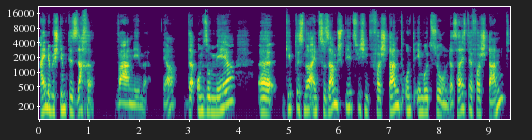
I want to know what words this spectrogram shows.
eine bestimmte Sache wahrnehme, ja, da, umso mehr äh, gibt es nur ein Zusammenspiel zwischen Verstand und Emotion. Das heißt, der Verstand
